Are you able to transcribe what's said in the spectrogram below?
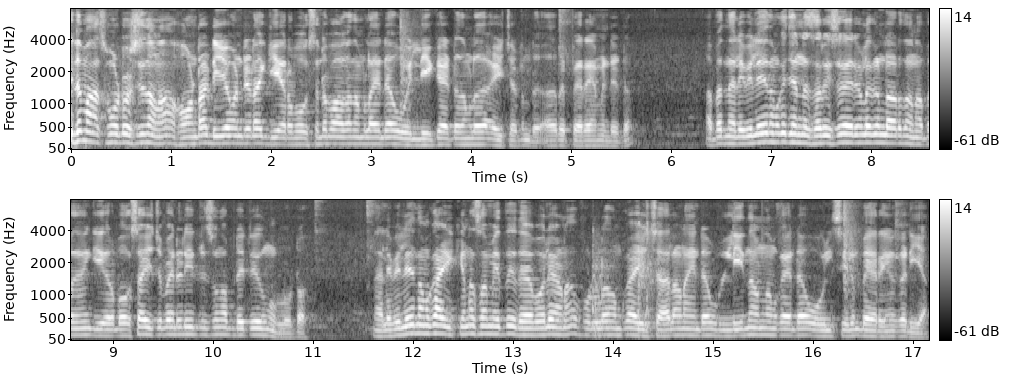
ഇത് മാസ് മോട്ടോഴ്സിന്നാണ് ഹോണ്ട ഡിയോ വണ്ടിയുടെ ഗിയർ ബോക്സിന്റെ ഭാഗം നമ്മൾ അതിന്റെ ഓയിൽ ലീക്കായിട്ട് നമ്മൾ അയച്ചിട്ടുണ്ട് അത് റിപ്പയർ ചെയ്യാൻ വേണ്ടിയിട്ട്. അപ്പോൾ നിലവിൽ നമുക്ക് ജനറൽ സർവീസ് കാര്യങ്ങളൊക്കെ ഉണ്ടായിരുന്നതാണ്. അപ്പോൾ ഞാൻ ഗിയർ ബോക്സ് അയച്ചപ്പോൾ അതിന്റെ ഡീറ്റെയിൽസ് ഒന്ന് അപ്ഡേറ്റ് ചെയ്യുന്നുള്ളൂ കേട്ടോ. നിലവിൽ നമുക്ക് അഴിക്കുന്ന സമയത്ത് ഇതേപോലെയാണ്. ഫുള്ള് നമുക്ക് അഴിച്ചാലാണ് അതിന്റെ ഉള്ളിൽ നിന്നാണ് നമുക്ക് അതിന്റെ ഓയിൽ സീലും ബെയറിങ്ങും ഒക്കെ അടിക്കുക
